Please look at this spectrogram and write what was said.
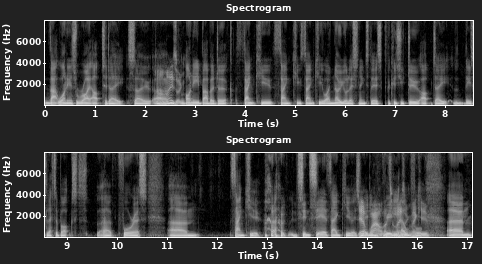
That one is right up to date. So um, amazing. Oni Babadook, thank you, thank you, thank you. I know you're listening to this because you do update these Letterboxd uh, for us. Um, thank you, sincere thank you. It's Yeah, really, wow, that's really amazing. helpful. Thank you. Um,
